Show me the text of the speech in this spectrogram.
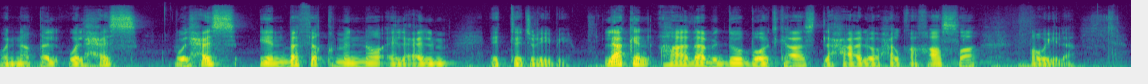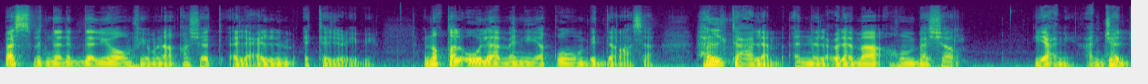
والنقل والحس. والحس ينبثق منه العلم التجريبي. لكن هذا بده بودكاست لحاله حلقة خاصة طويلة. بس بدنا نبدأ اليوم في مناقشة العلم التجريبي. النقطة الأولى من يقوم بالدراسة؟ هل تعلم أن العلماء هم بشر؟ يعني عن جد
